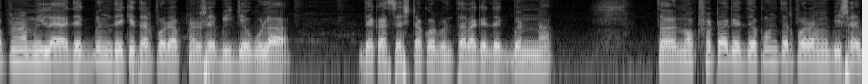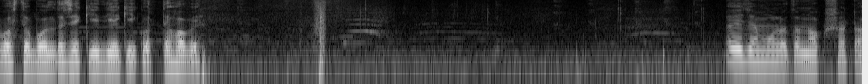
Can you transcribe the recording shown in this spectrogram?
আপনারা মিলায় দেখবেন, দেখে তারপরে আপনারা সেই ভিডিওগুলা দেখার চেষ্টা করবেন। তার আগে দেখবেন না। তা নকশাটা আগে দেখুন, তারপর আমি বিষয়বস্তু বলতেছি, কি দিয়ে কি করতে হবে। এই যে মূলত নকশাটা।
